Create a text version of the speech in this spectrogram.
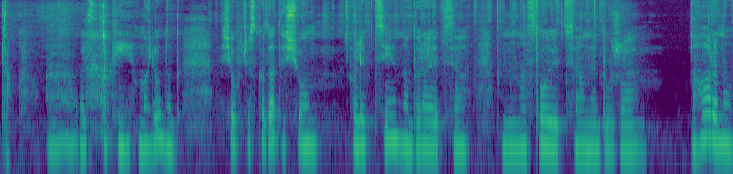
Так, ось такий малюнок. Що хочу сказати, що олівці набираються, наслоюються не дуже гарно,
